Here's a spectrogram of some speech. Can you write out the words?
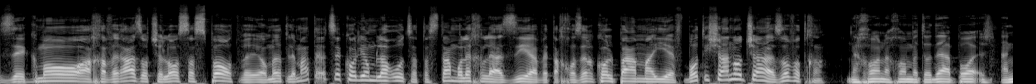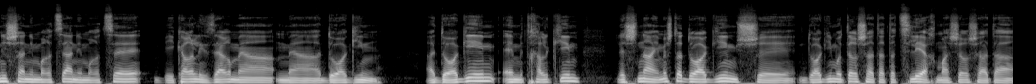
זה כמו החברה הזאת שלא עושה ספורט, ואומרת, למה אתה יוצא כל יום לרוץ? אתה סתם הולך להזיע ואתה חוזר כל פעם עייף. בוא תישן עוד שעה, עזוב אותך. נכון, נכון, ואתה יודע, פה, אני שאני מרצה, אני מרצה בעיקר להיזהר מה, מהדואגים. הדואגים, הם מתחלקים לשניים. יש את הדואגים שדואגים יותר שאתה תצליח מאשר שאתה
